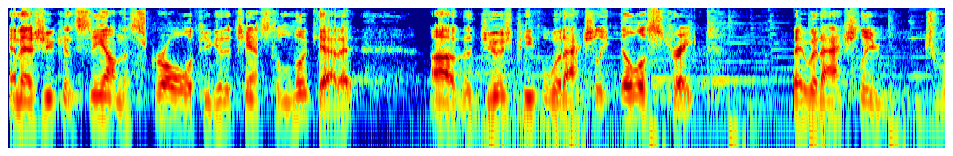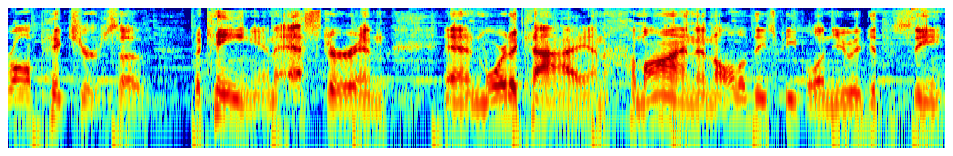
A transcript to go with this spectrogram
And as you can see on the scroll, if you get a chance to look at it, uh, the Jewish people would actually illustrate. They would actually draw pictures of the king and Esther and, and Mordecai and Haman and all of these people, and you would get to see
